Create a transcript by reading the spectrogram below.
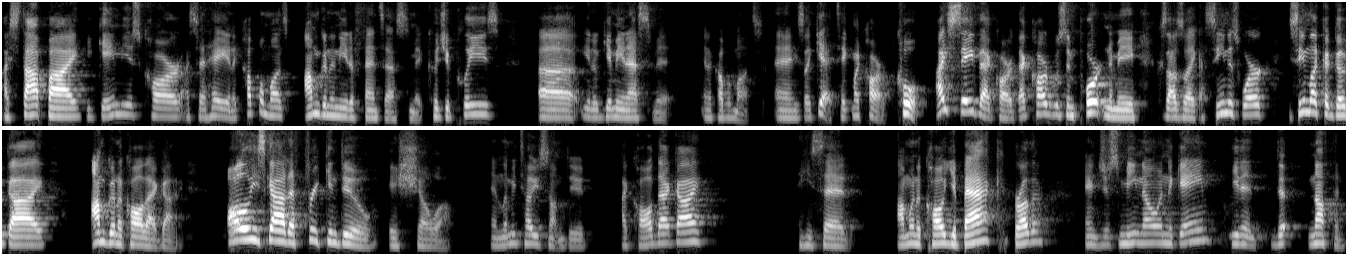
I stopped by. He gave me his card. I said, "Hey, in a couple months, I'm going to need a fence estimate. Could you please, uh, you know, give me an estimate in a couple months?" And he's like, "Yeah, take my card. Cool." I saved that card. That card was important to me because I was like, I seen his work. He seemed like a good guy. I'm going to call that guy. All he's got to freaking do is show up. And let me tell you something, dude. I called that guy. He said, "I'm going to call you back, brother." And just me knowing the game, he didn't nothing.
